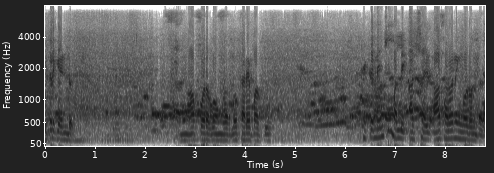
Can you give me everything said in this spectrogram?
ఇక్కడికి ఎండ్. ఆకుకూర గోంగూరలు కరేపాకు. ఇక్కడ నుంచి మళ్ళీ అటు సైడ్ ఆ సరౌండింగ్ కూడా ఉంటుంది.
